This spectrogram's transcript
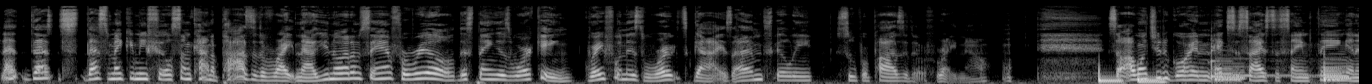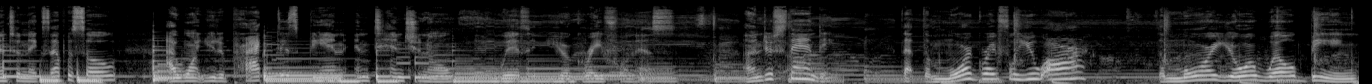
that that's that's making me feel some kind of positive right now. You know what I'm saying? For real, this thing is working. Gratefulness works, guys. I'm feeling super positive right now. so I want you to go ahead and exercise the same thing. And until next episode, I want you to practice being intentional with your gratefulness, understanding that the more grateful you are, the more your well-being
